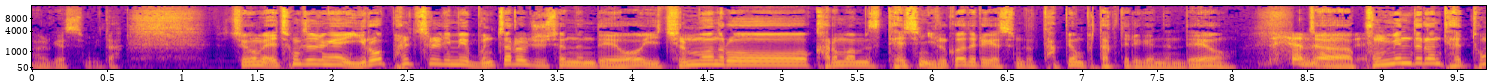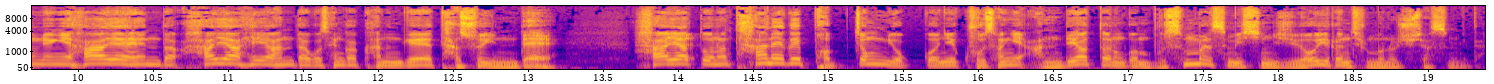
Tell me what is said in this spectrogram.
알겠습니다. 지금 애청자 중에 1587님이 문자를 주셨는데요. 이 질문으로 가름하면서 대신 읽어드리겠습니다. 답변 부탁드리겠는데요. 네, 자, 네. 국민들은 대통령이 하야해야, 한다, 하야해야 한다고 생각하는 게 다수인데 하야 네. 또는 탄핵의 법적 요건이 구성이 안 되었다는 건 무슨 말씀이신지요? 이런 질문을 주셨습니다.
